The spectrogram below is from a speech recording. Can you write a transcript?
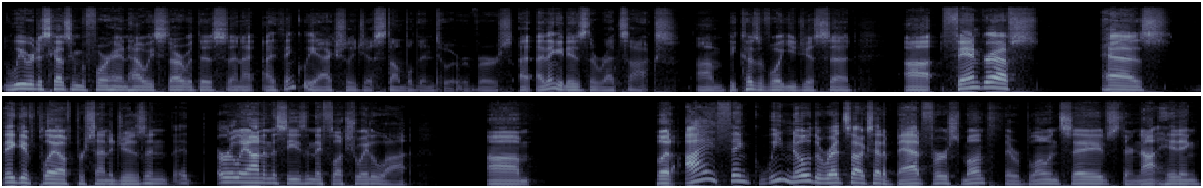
we were discussing beforehand how we start with this, and I, I think we actually just stumbled into it reverse. I, I think it is the Red Sox um, because of what you just said. Uh, Fangraphs has they give playoff percentages, and early on in the season they fluctuate a lot. Um, but I think we know the Red Sox had a bad first month. They were blowing saves. They're not hitting.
